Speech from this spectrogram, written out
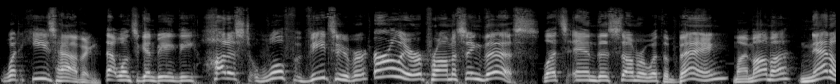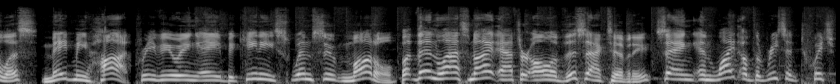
what he's having? That once again being the hottest wolf VTuber, earlier promising this. Let's end this summer with a bang. My mama, Nanolis, made me hot, previewing a bikini swimsuit model. But then last night, after all of this activity, saying, In light of the recent Twitch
